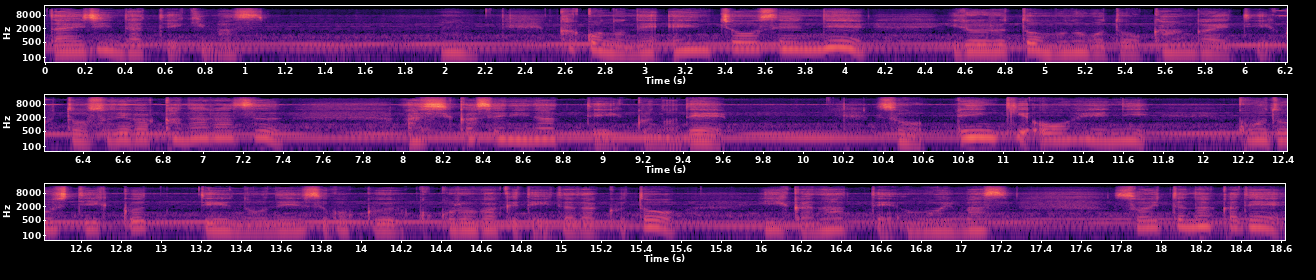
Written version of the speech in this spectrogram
大事になっていきます。うん、過去のね延長線でいろいろと物事を考えていくとそれが必ず足かせになっていくのでそう臨機応変に行動していくっていうのをねすごく心がけていただくといいかなって思いますそういった中で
